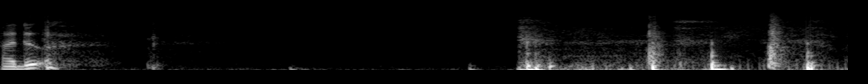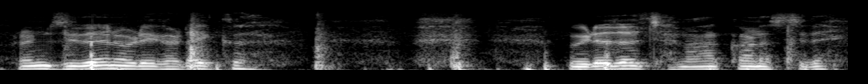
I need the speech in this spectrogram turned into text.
ಅದು. ಫ್ರೆಂಡ್ಸ್ ಇದೆ ನೋಡಿ ಗಡೈಕಲ್. ವಿಡಿಯೋದಲ್ಲಿ ಚೆನ್ನಾಗಿ ಕಾಣಿಸ್ತಿದೆ.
